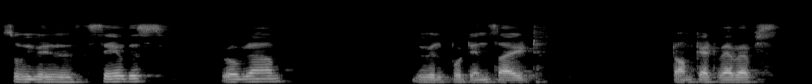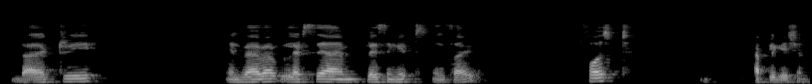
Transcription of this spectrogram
So we will save this program. We will put inside tomcat web apps directory. In web app let's say I am placing it inside first application.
